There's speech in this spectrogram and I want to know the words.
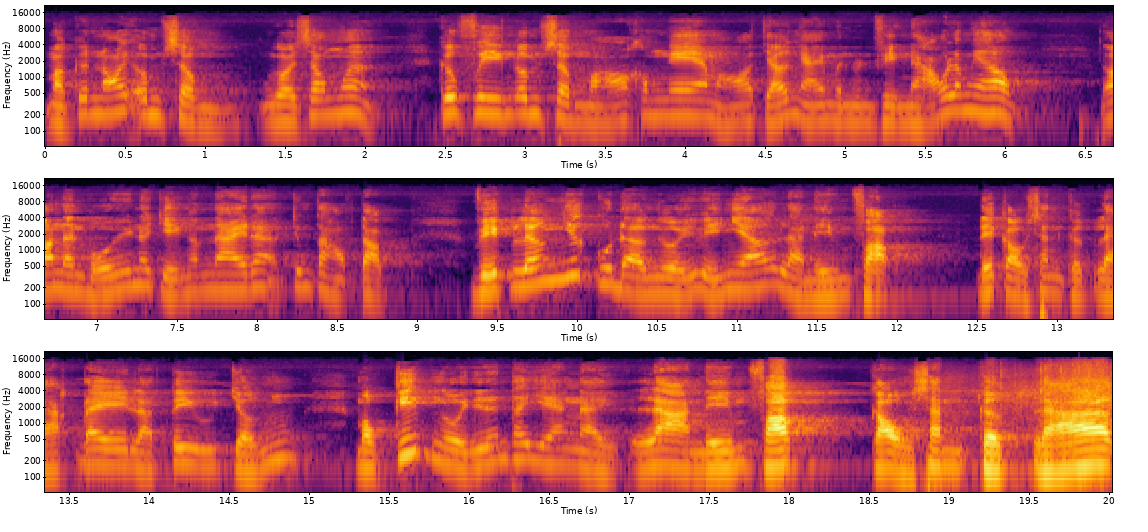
mà cứ nói um sùm rồi xong á cứ phiên um sùm mà họ không nghe mà họ trở ngại mình mình phiền não lắm nghe không? Đó nên buổi nói chuyện hôm nay đó chúng ta học tập. Việc lớn nhất của đời người quý vị nhớ là niệm phật để cầu sanh cực lạc. Đây là tiêu chuẩn một kiếp người đi đến thế gian này là niệm phật cầu sanh cực lạc.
